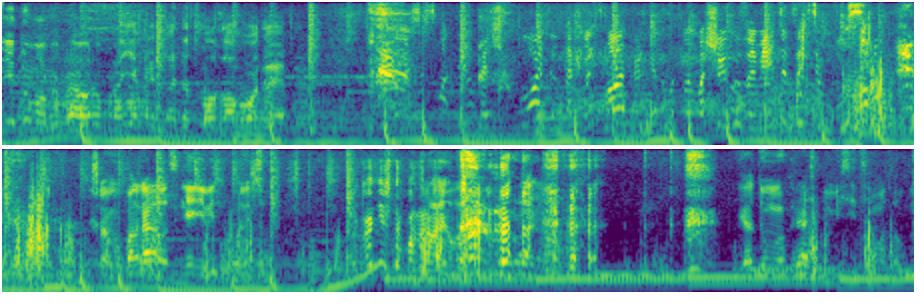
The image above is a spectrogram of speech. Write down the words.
Не думал, мы говорю, проехали кстати, с молзавода это. Я все смотрю, как ходит, так высматривает, я думаю, твою машину заметит за этим бусом. Что, ему понравилось? Не, не видно по лицу. Ну, конечно, понравилось. Я думаю, грязь поместить сам автобус.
